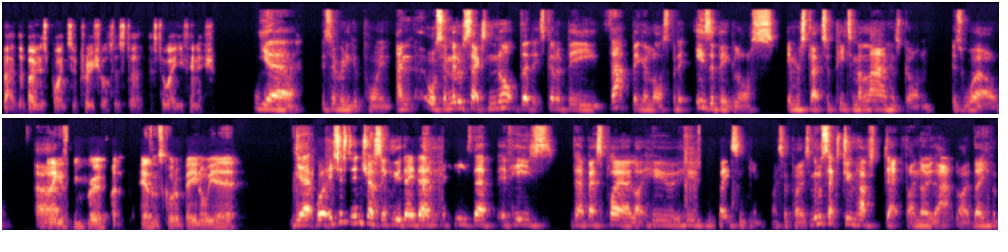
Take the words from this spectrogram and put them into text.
but the bonus points are crucial as to as to where you finish. Yeah, it's a really good point. And also Middlesex, not that it's going to be that big a loss, but it is a big loss in respect of Pieter Malan has gone as well. Um, I think it's um, an improvement. He hasn't scored a bean all year. Yeah, well, it's just interesting who they then if he's their if he's their best player, like who who's replacing him. I suppose Middlesex do have depth. I know that. Like they have a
